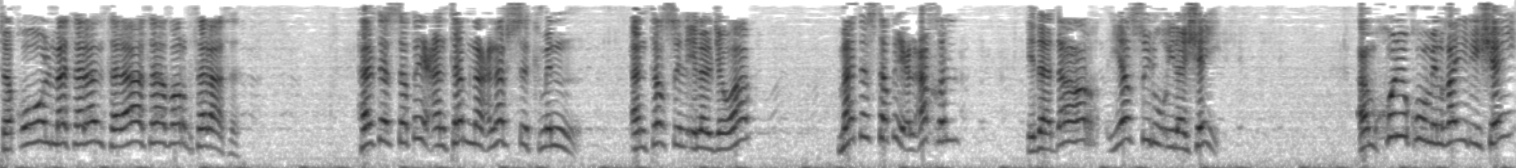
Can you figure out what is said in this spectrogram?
تقول مثلا ثلاثة ضرب ثلاثة هل تستطيع أن تمنع نفسك من أن تصل إلى الجواب؟ ما تستطيع العقل إذا دار يصل إلى شيء. أم خلقوا من غير شيء؟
